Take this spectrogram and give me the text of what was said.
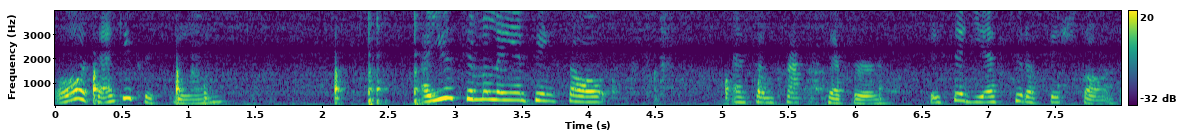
Oh, thank you, Christine. I used Himalayan pink salt and some cracked pepper. They said yes to the fish sauce.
